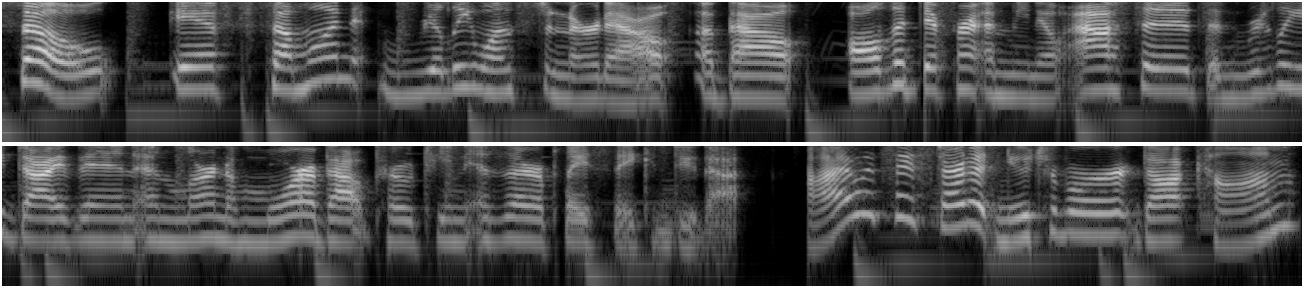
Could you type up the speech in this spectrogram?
So, if someone really wants to nerd out about all the different amino acids and really dive in and learn more about protein, is there a place they can do that? I would say start at nutrivore.com.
